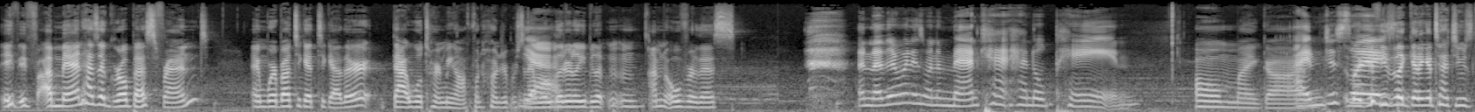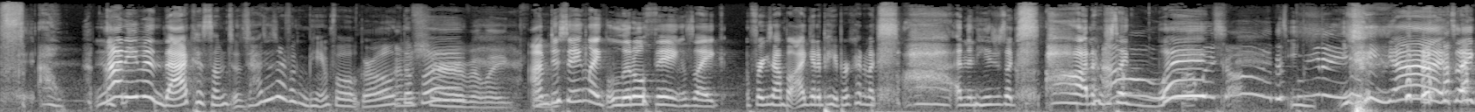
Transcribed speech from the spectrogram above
If, if a man has a girl best friend and we're about to get together, that will turn me off 100%. I will literally be like, Mm-mm, I'm over this. Another one is when a man can't handle pain. Oh my God. I'm just like, if he's like getting a tattoo, he's, ow. Not even that, because some tattoos are fucking painful, girl. I'm the sure, but like. I'm mm. just saying, like, little things. Like, for example, I get a paper cut, I'm like, ah, and then he's just like, ah, and I'm just like, Ow, what? Oh my God. It's bleeding. yeah, it's like,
